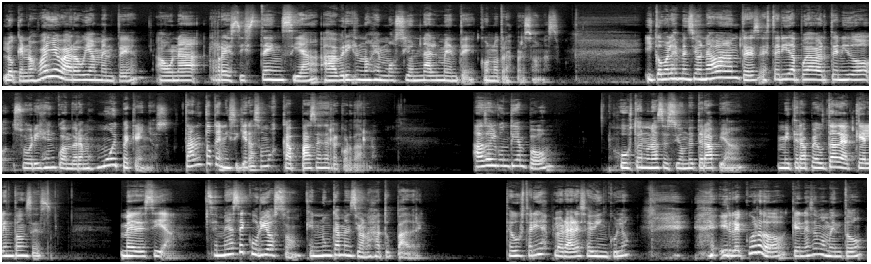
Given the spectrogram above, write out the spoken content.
Lo que nos va a llevar obviamente a una resistencia a abrirnos emocionalmente con otras personas. Y como les mencionaba antes, esta herida puede haber tenido su origen cuando éramos muy pequeños, tanto que ni siquiera somos capaces de recordarlo. Hace algún tiempo, justo en una sesión de terapia, mi terapeuta de aquel entonces me decía, se me hace curioso que nunca mencionas a tu padre. ¿Te gustaría explorar ese vínculo? Y recuerdo que en ese momento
